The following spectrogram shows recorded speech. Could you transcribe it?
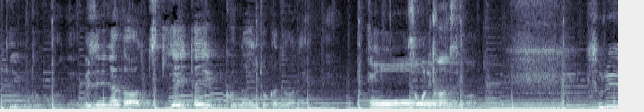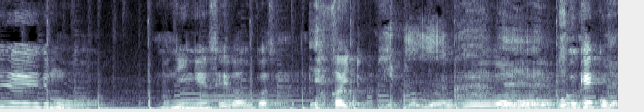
ていうところで。別になんか付き合いたくないとかではないんで。そこに関してはそれでも、まあ、人間性がお母さん高いという僕はもう僕結構国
